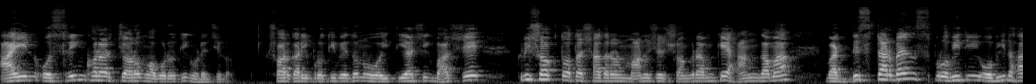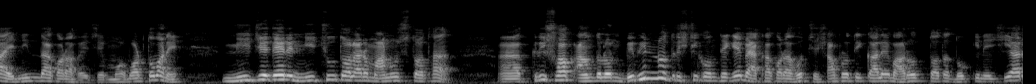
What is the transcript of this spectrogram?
আইন ও শৃঙ্খলার চরম অবনতি ঘটেছিল। সরকারি প্রতিবেদন ও ঐতিহাসিক ভাষ্যে কৃষক তথা সাধারণ মানুষের সংগ্রামকে হাঙ্গামা বা ডিস্টারবেন্স প্রভৃতি অভিধায় নিন্দা করা হয়েছে। বর্তমানে নিজেদের নিচু তলার মানুষ তথা কৃষক আন্দোলন বিভিন্ন দৃষ্টিকোণ থেকে ব্যাখ্যা করা হচ্ছে। সাম্প্রতিককালে ভারত তথা দক্ষিণ এশিয়ার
